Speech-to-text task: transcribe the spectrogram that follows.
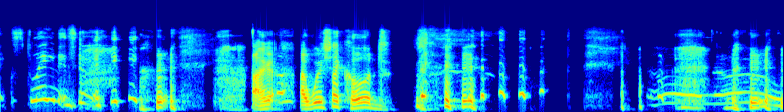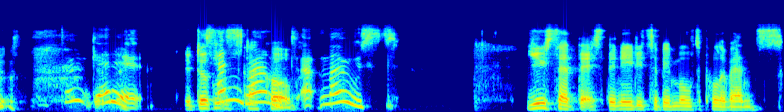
explain it to me. I I wish I could. oh no. Don't get it. It doesn't 10 stack grand up. at most. You said this. There needed to be multiple events.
